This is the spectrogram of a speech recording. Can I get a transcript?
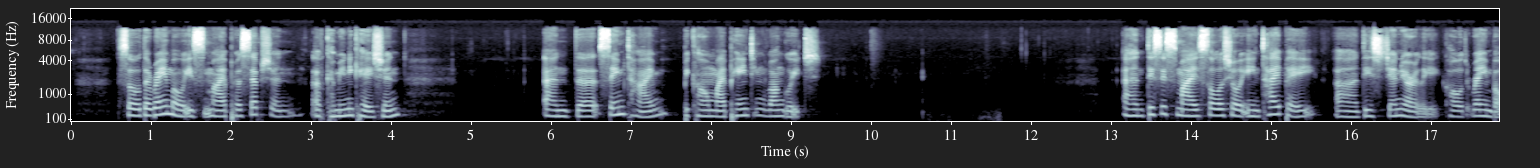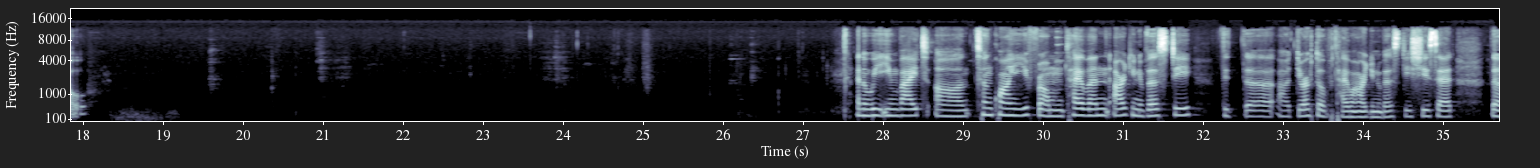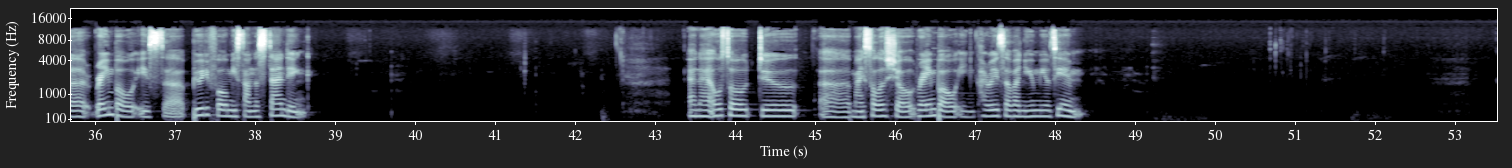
So the rainbow is my perception of communication, and the same time become my painting language. And this is my solo show in Taipei uh, this January called Rainbow. And we invite uh, Chen Kuang-yi from Taiwan Art University, the, the uh, director of Taiwan Art University. She said, the rainbow is a beautiful misunderstanding. And I also do uh, my solo show, Rainbow, in Karuizawa New Museum.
